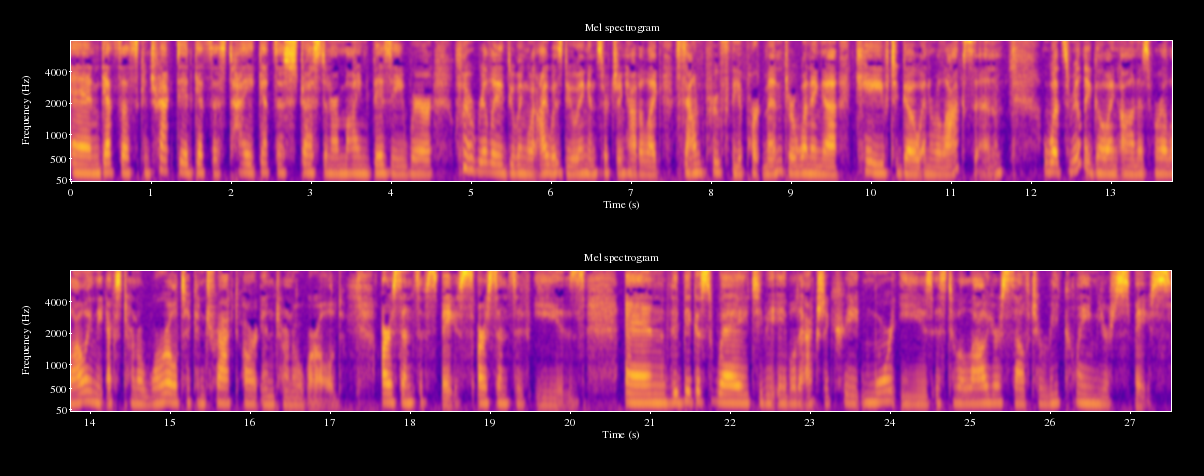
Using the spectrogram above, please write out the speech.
and gets us contracted, gets us tight, gets us stressed, and our mind busy, where we're really doing what I was doing and searching how to like soundproof the apartment or wanting a cave to go and relax in. What's really going on is we're allowing the external world to contract our internal world, our sense of space, our sense of ease. And the biggest way to be able to actually create more ease is to allow yourself to reclaim your space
